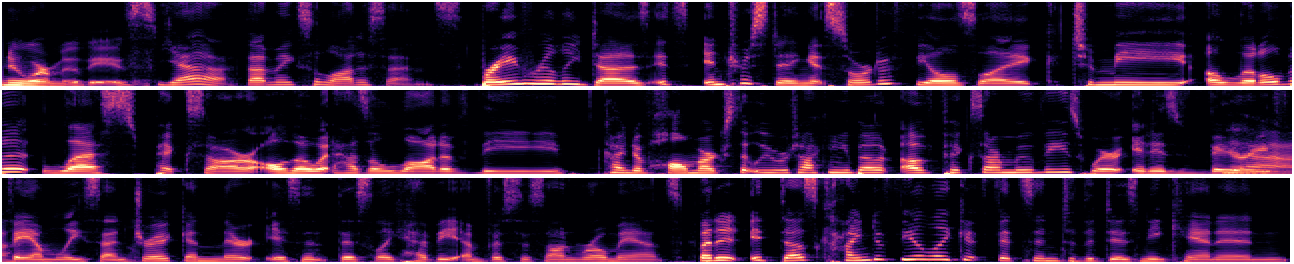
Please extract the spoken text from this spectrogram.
newer movies Yeah, that makes a lot of sense. Brave really does. It's interesting. It sort of feels like, to me, a little bit less Pixar, although it has a lot of the kind of hallmarks that we were talking about of Pixar movies, where it is very Yeah. family centric and there isn't this like heavy emphasis on romance. But it, it does kind of feel like it fits into the Disney canon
